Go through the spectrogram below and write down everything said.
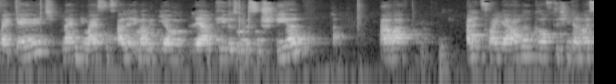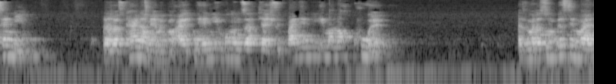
bei Geld bleiben die meistens alle immer mit ihrem Lernpegel so ein bisschen stehen. Aber alle zwei Jahre kauft sich wieder ein neues Handy. Und da läuft keiner mehr mit dem alten Handy rum und sagt, ja, ich finde mein Handy immer noch cool. Also wenn man das so ein bisschen mal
